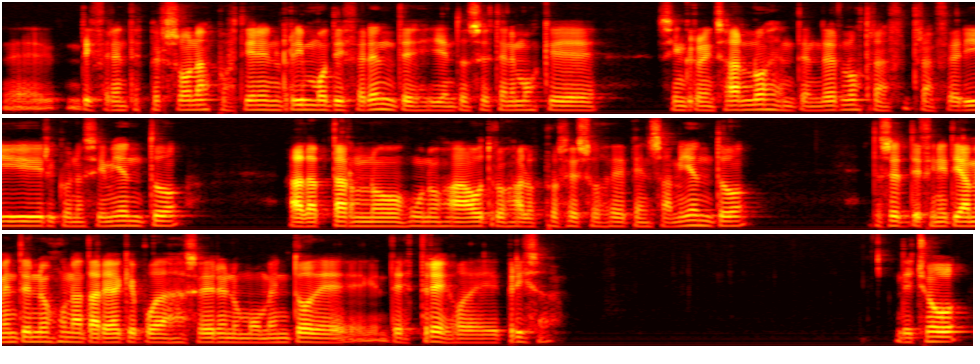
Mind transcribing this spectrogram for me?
eh, diferentes personas pues tienen ritmos diferentes y entonces tenemos que sincronizarnos, entendernos, transferir conocimiento, adaptarnos unos a otros a los procesos de pensamiento. Entonces definitivamente no es una tarea que puedas hacer en un momento de, de estrés o de prisa. De hecho,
